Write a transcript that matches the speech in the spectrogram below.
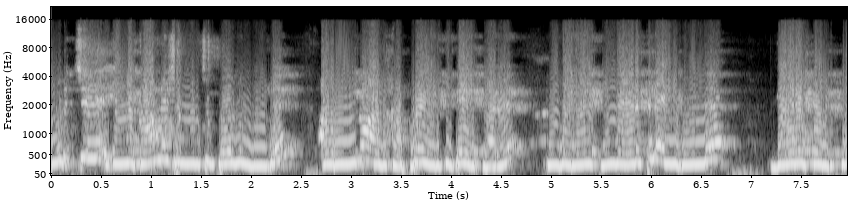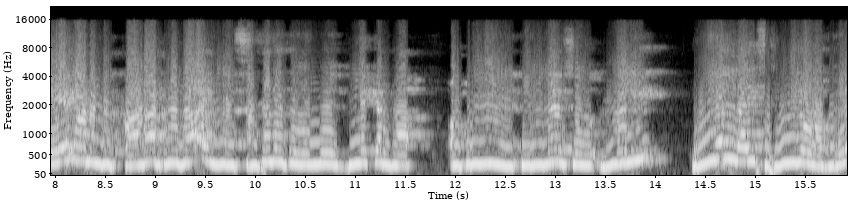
முடிச்சு எங்க காம்பினேஷன் முடிச்சு போகும்போது அவர் இன்னும் அதுக்கப்புறம் எடுத்துட்டே இருப்பாரு. இந்த இந்த இடத்துல எனக்கு வந்து டைரக்டர் பிரேமானந்த பாராட்டுறதா இல்ல சந்தனத்தை வந்து வியக்கிறதா அப்படின்னு தெரியல. So really real life hero அவரு.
